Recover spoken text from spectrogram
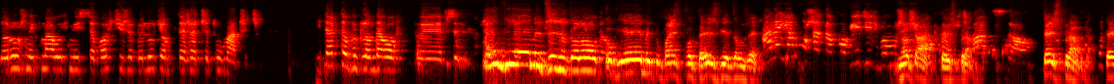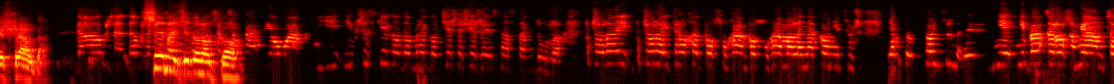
do różnych małych miejscowości, żeby ludziom te rzeczy tłumaczyć. I tak to wyglądało w, w, w, Ale wiemy przecież Dorotko, wiemy, tu Państwo też wiedzą, że Ale ja muszę to powiedzieć, bo muszę No się tak, to jest pochwalić. prawda. Też prawda, też prawda. Dobrze, dobrze. Trzymaj się, Dorotko. Przy okazji o łapki i wszystkiego dobrego. Cieszę się, że jest nas tak dużo. Wczoraj, wczoraj trochę posłuchałam, posłuchałam, ale na koniec już, jak to w końcu y, nie, nie bardzo rozumiałam, co,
